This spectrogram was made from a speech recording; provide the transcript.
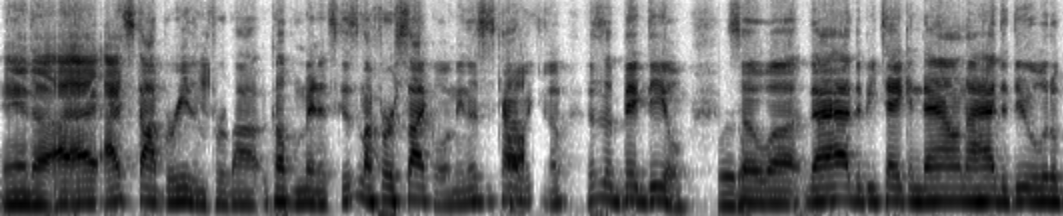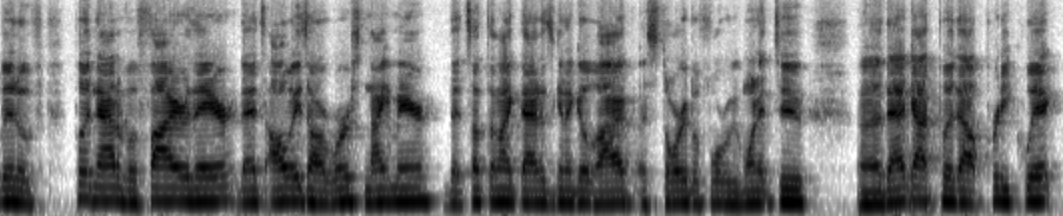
and uh, I I stopped breathing for about a couple minutes because this is my first cycle. I mean, this is kind oh. of you know this is a big deal. Brutal. So uh, that had to be taken down. I had to do a little bit of putting out of a fire there. That's always our worst nightmare. That something like that is going to go live a story before we want it to. Uh, that got put out pretty quick,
